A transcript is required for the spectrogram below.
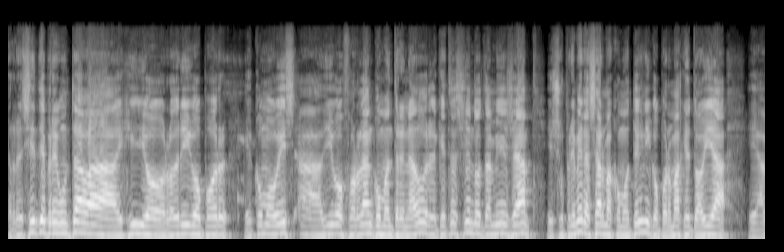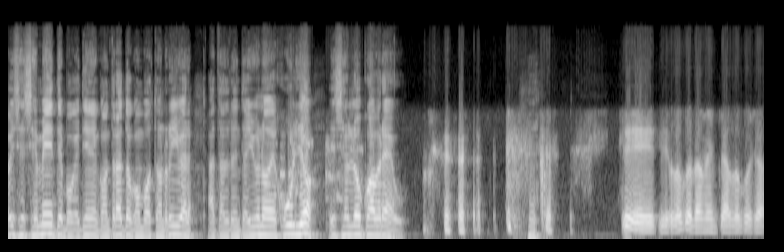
Recién te preguntaba, Egidio Rodrigo, por eh, cómo ves a Diego Forlán como entrenador, el que está haciendo también ya eh, sus primeras armas como técnico, por más que todavía eh, a veces se mete porque tiene contrato con Boston River hasta el 31 de julio, es el loco Abreu. Sí, sí, loco también, ya el loco ya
